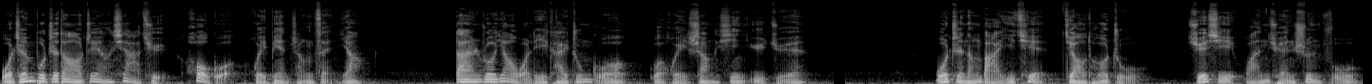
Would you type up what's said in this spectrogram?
我真不知道这样下去后果会变成怎样，但若要我离开中国。”我会伤心欲绝。我只能把一切交托主，学习完全顺服，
